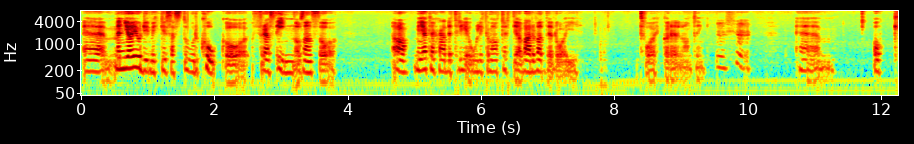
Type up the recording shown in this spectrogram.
Eh, men jag gjorde mycket så här storkok och frös in och sen så Ja, men jag kanske hade tre olika maträtter jag varvade då i två veckor eller någonting. Mhm. Ehm, och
